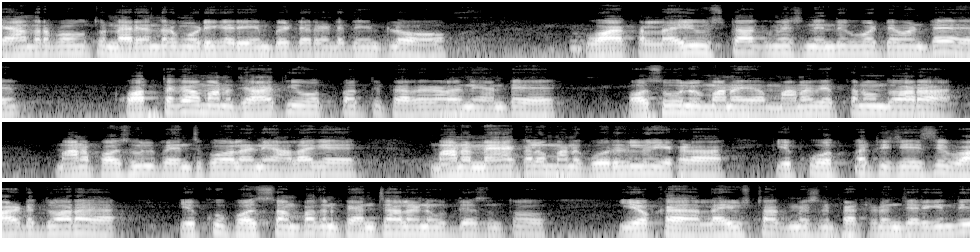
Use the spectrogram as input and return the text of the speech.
కేంద్ర ప్రభుత్వం నరేంద్ర మోడీ గారు ఏం పెట్టారంటే దీంట్లో ఒక లైవ్ స్టాక్ మిషన్ ఎందుకు పెట్టామంటే కొత్తగా మన జాతీయ ఉత్పత్తి పెరగాలని అంటే పశువులు మన మన విత్తనం ద్వారా మన పశువులు పెంచుకోవాలని అలాగే మన మేకలు మన గొర్రెలు ఇక్కడ ఎక్కువ ఉత్పత్తి చేసి వాటి ద్వారా ఎక్కువ పశు సంపదను పెంచాలనే ఉద్దేశంతో ఈ యొక్క లైవ్ స్టాక్ మిషన్ పెట్టడం జరిగింది.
